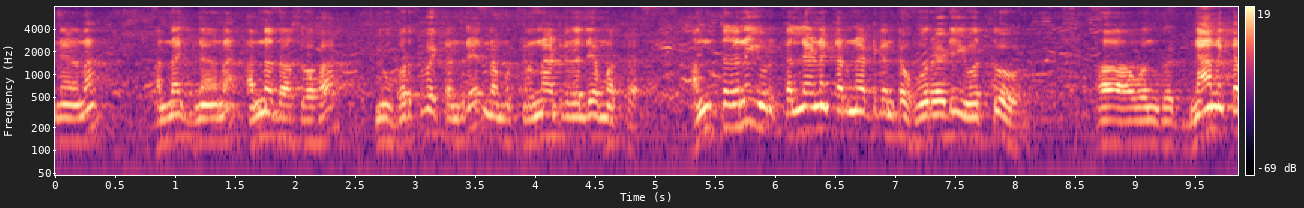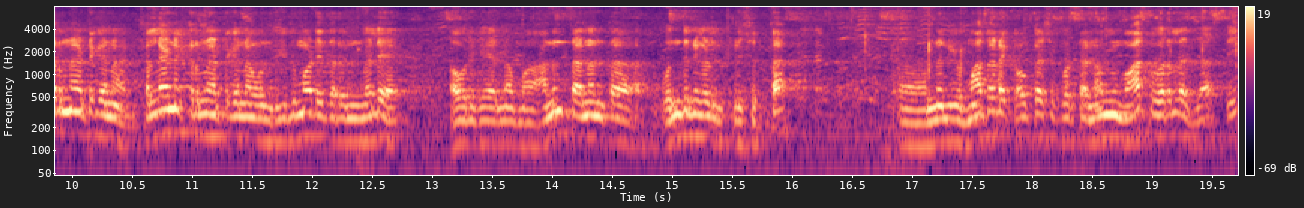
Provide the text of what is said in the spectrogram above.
ಜ್ಞಾನ ಅನ್ನಜ್ಞಾನ ಅನ್ನದಾಸೋಹ ಇವು ಬರ್ತಬೇಕಂದ್ರೆ ನಮ್ಮ ಕರ್ನಾಟಕದಲ್ಲೇ ಮಾತ್ರ. ಅಂಥದನ್ನೇ ಇವರು ಕಲ್ಯಾಣ ಕರ್ನಾಟಕ ಅಂತ ಹೋರಾಡಿ ಇವತ್ತು ಒಂದು ಜ್ಞಾನ ಕರ್ನಾಟಕನ, ಕಲ್ಯಾಣ ಕರ್ನಾಟಕನ ಒಂದು ಇದು ಮಾಡಿದ್ದಾರೆ ಅಂದಮೇಲೆ ಅವರಿಗೆ ನಮ್ಮ ಅನಂತ ಅನಂತ ವಂದನೆಗಳನ್ನು ತಿಳಿಸುತ್ತಾ ನನಗೆ ಮಾತಾಡೋಕ್ಕೆ ಅವಕಾಶ ಕೊಟ್ಟ ನಮಗೆ ಮಾತು ಬರಲ್ಲ ಜಾಸ್ತಿ.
